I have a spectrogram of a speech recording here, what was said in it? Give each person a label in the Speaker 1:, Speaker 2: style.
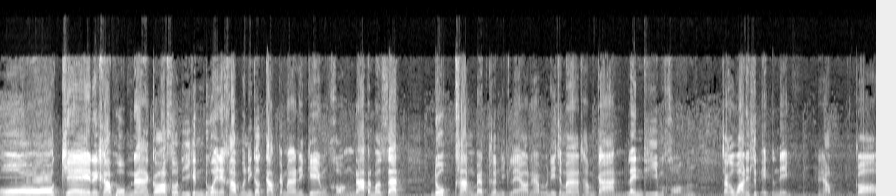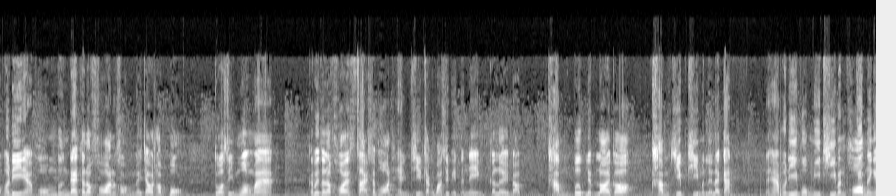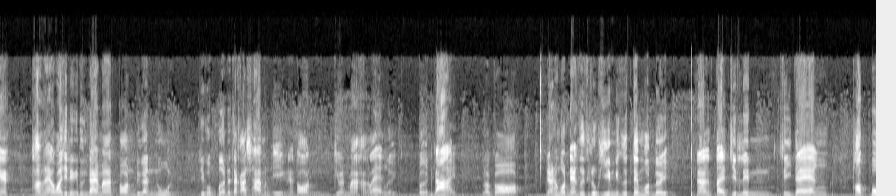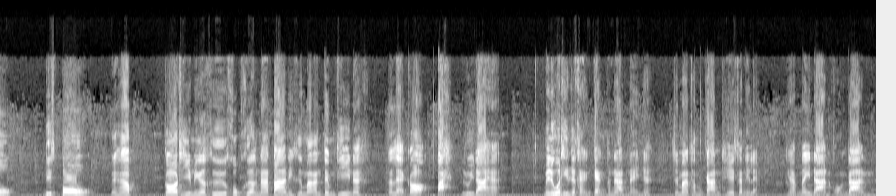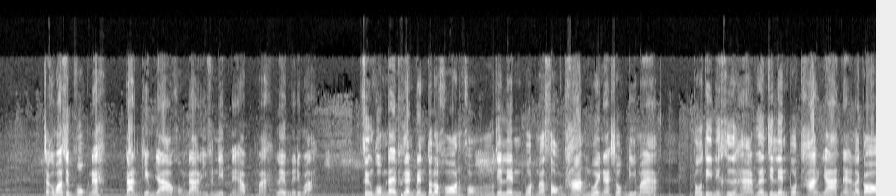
Speaker 1: โอเคนะครับผมนะก็สวัสดีกันด้วยนะครับ วันนี้ก็กลับกันมาในเกมของ Dragon Ball Z ดุกขังแบทเทิลอีกแล้วนะครับ วันนี้จะมาทำการเล่นทีมของจักรวาลที่ 11 นั่นเองนะครับ ก็พอดีเนี่ยผมเพิ่งได้ตัวละครของไอ้เจ้าท็อปโปะตัวสีม่วงมา ก็เป็นตัวละครสายสปอร์ตแห่งทีมจักรวาล 11 นั่นเอง ก็เลยแบบทำปุ๊บเรียบร้อยก็ทำคลิปทีมมันเลยแล้วกันนะฮะพอดีผมมีทีมมันพร้อมเลยไงทั้งแอลวาเจเลนที่เพิ่งได้มาตอนเดือนนู่น ที่ผมเปิดได้จากกาชามันเองนะตอนที่มันมาครั้งแรกเลย เปิดได้ แล้วก็อย่างทั้งหมดเนี่ยคือที่ลูกทีมนี่คือเต็มหมดเลยนะตั้งแต่จินเลนสีแดงท็อปโปดิสโปนะครับก็ทีมนี้ก็คือครบเครื่องหน้าตานี่คือมากันเต็มที่นะนั่นแหละก็ไปลุยได้ฮะไม่รู้ว่าทีมจะแข็งแกร่งขนาดไหนนะจะมาทำการเทสกันนี่แหละนะครับในด่านของด่านจักรวาล16 นะ ด่านเกมยาวของด่านอินฟินิตนะครับ มาเริ่มเลยดีกว่า ซึ่งผมได้เพื่อนเป็นตัวละครของเจเลนปลดมา 2 ทางด้วยนะโชคดีมาก ปกตินี่คือหาเพื่อนเจเลนปลดทางยากนะ แล้วก็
